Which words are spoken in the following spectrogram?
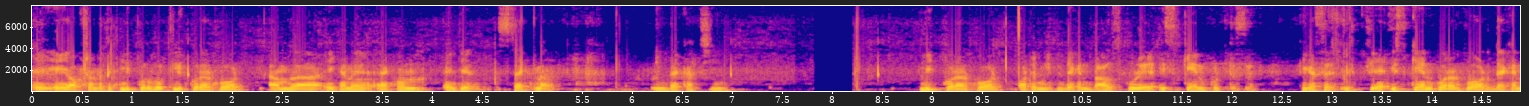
এই- এই অপশানটাতে ক্লিক করব। ক্লিক করার পর আমরা এখানে এখন এই যে সেক নাও দেখাচ্ছি। ক্লিক করার পর অটোমেটিক দেখেন ব্রাউজ করে স্ক্যান করতেছে। ঠিক আছে? স্ক্যান করার পর দেখেন,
